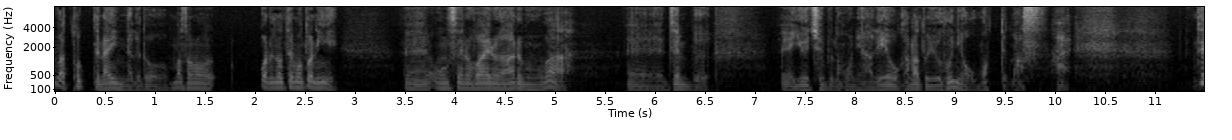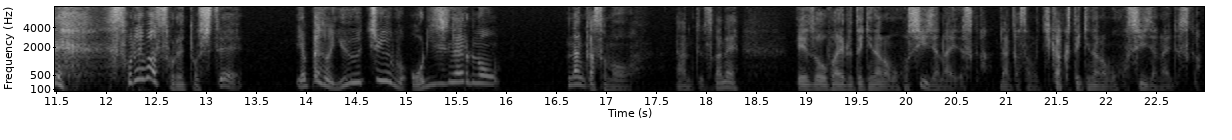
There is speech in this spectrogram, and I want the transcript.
は撮ってないんだけど、まあ、その、俺の手元に、えー、音声のファイルがある分は、えー、全部、えー、YouTube の方に上げようかなというふうには思ってます。はい。で、それはそれとして、やっぱりその YouTube オリジナルの、なんかその、何ていうんですかね、映像ファイル的なのも欲しいじゃないですか。なんかその企画的なのも欲しいじゃないですか。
